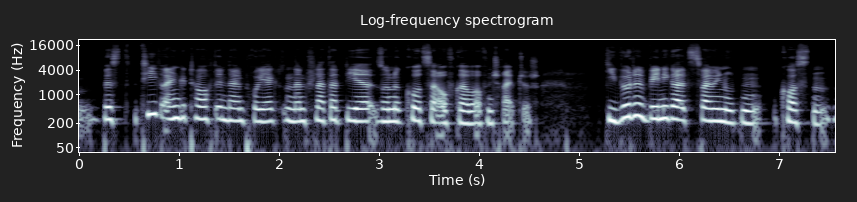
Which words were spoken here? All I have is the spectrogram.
bist tief eingetaucht in dein Projekt und dann flattert dir so eine kurze Aufgabe auf den Schreibtisch. Die würde weniger als zwei Minuten kosten.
